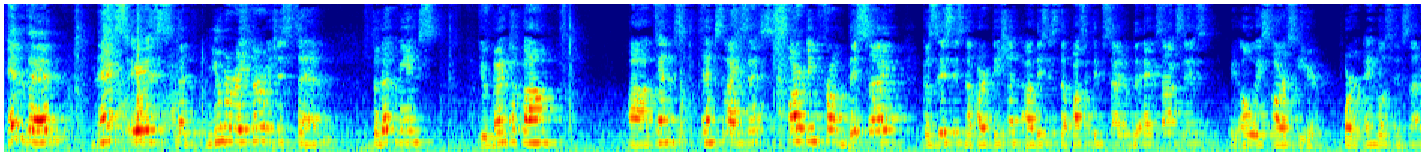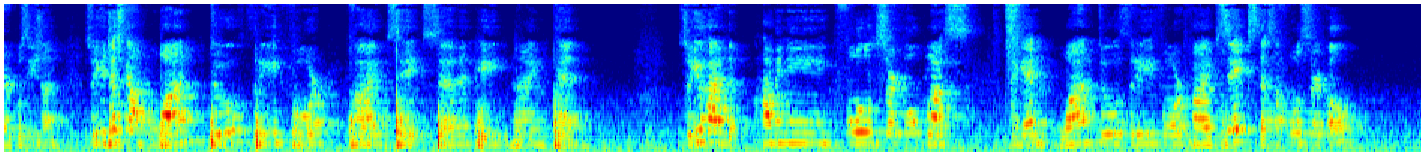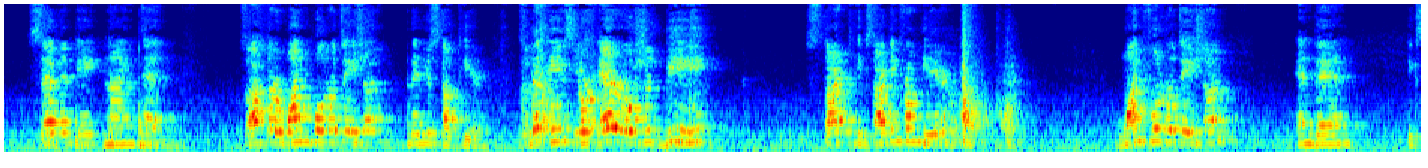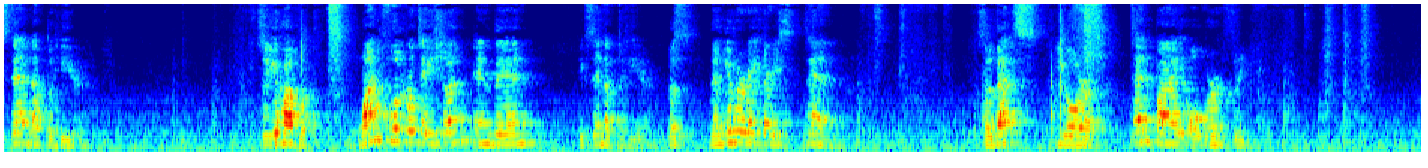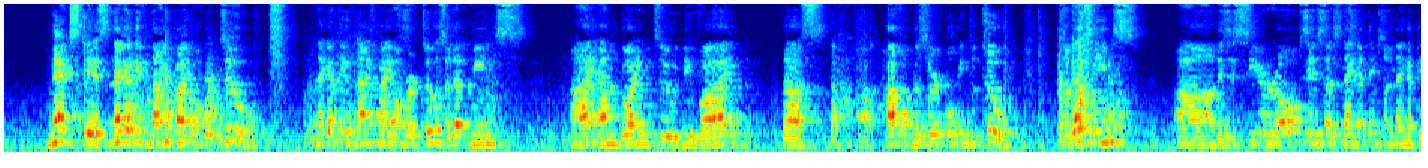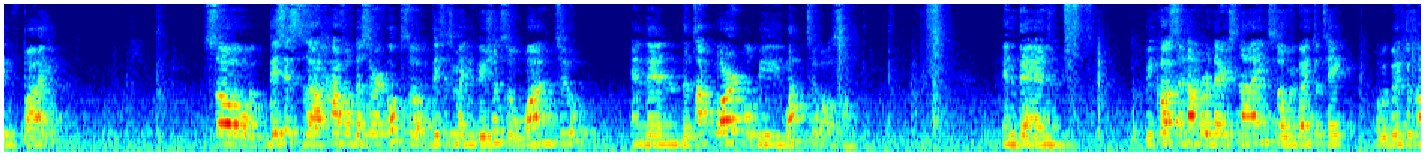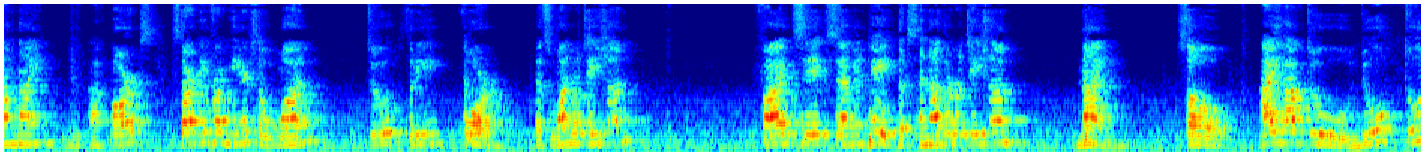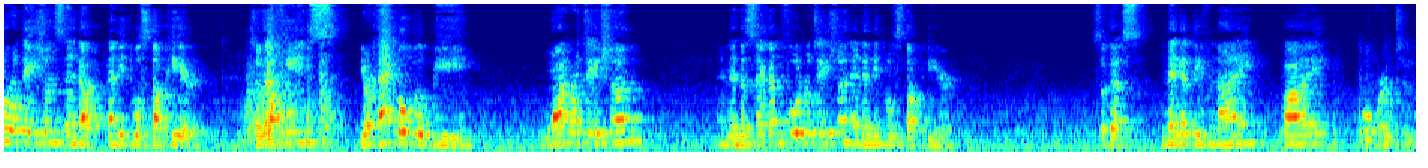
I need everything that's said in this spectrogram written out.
And then, next is the numerator, which is 10. So that means you're going to count uh, 10, 10 slices, starting from this side, because this is the partition, uh, this is the positive side of the x-axis. It always starts here for angles in standard position. So you just count 1, 2, 3, 4, 5, 6, 7, 8, 9, 10. So you had how many full circle plus, again, 1, 2, 3, 4, 5, 6. That's a full circle. 7, 8, 9, 10. So after one full rotation, and then you stop here. So that means your arrow should be start starting from here, one full rotation, and then extend up to here. So you have one full rotation and then extend up to here. Because the numerator is 10. So that's your 10 pi over 3. Next is negative 9 pi over 2. Negative 9 pi over 2, so that means I am going to divide the, the uh, half of the circle into 2. So that means uh, this is 0, since that's negative, so negative pi. So this is uh, half of the circle, so this is my division, so 1, 2. And then the top part will be 1, 2 also. And then, because the number there is 9, so we're going to take we're going to count nine uh, parts, starting from here. So one, two, three, four. That's one rotation. Five, six, seven, eight. That's another rotation. Nine. So I have to do two rotations and up, and it will stop here. So that means your angle will be one rotation, and then the second full rotation, and then it will stop here. So that's negative 9 pi over 2.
